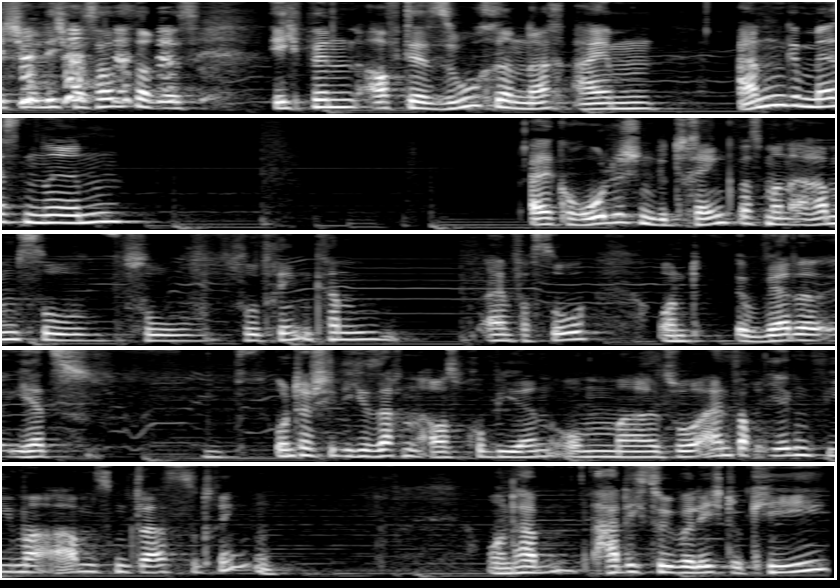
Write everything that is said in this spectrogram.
ich überleg, was sonst noch ist. Ich bin auf der Suche nach einem angemessenen alkoholischen Getränk, was man abends so, so, so trinken kann, einfach so. Und werde jetzt unterschiedliche Sachen ausprobieren, um mal so einfach irgendwie mal abends ein Glas zu trinken. Und hab, hatte ich so überlegt, okay,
